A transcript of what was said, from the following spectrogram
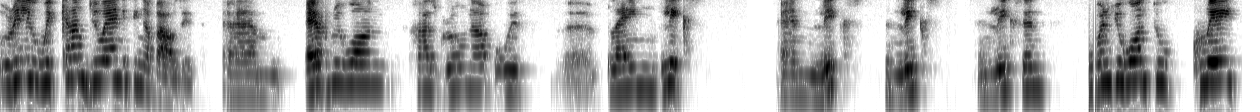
really we can't do anything about it. Um, everyone has grown up with uh, playing licks and licks and licks and licks, and when you want to create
